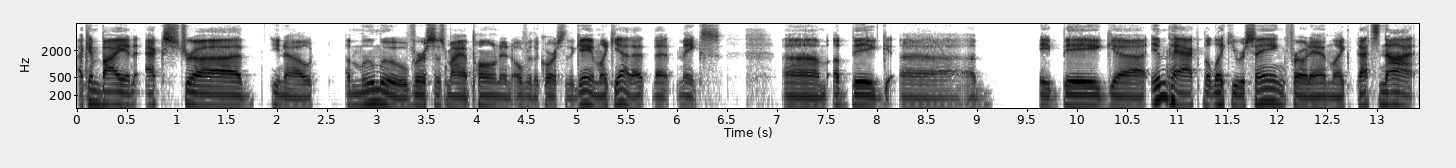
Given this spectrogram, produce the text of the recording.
I can buy an extra, you know, Amumu versus my opponent over the course of the game, like, yeah, that that makes um, a big uh, a a big uh, impact. But like you were saying, Frodan, like that's not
